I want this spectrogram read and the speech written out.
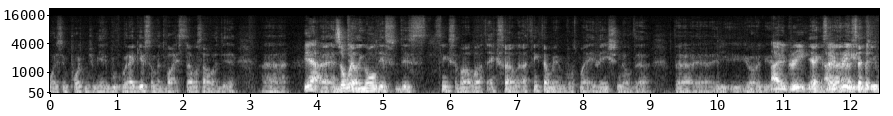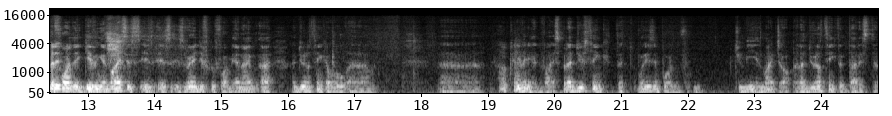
what is important to me, and would I give some advice? That was how I did. Uh, yeah. uh, and so telling all these these things about about exile, I think that was my evasion of the. Uh, you, you, I agree. Yeah, 'cause I agree. I said but to you but it- before that giving advice is, is, is, is very difficult for me, and I I, I do not think I will um, uh, okay. give any advice. But I do think that what is important for, to me in my job, and I do not think that that is the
